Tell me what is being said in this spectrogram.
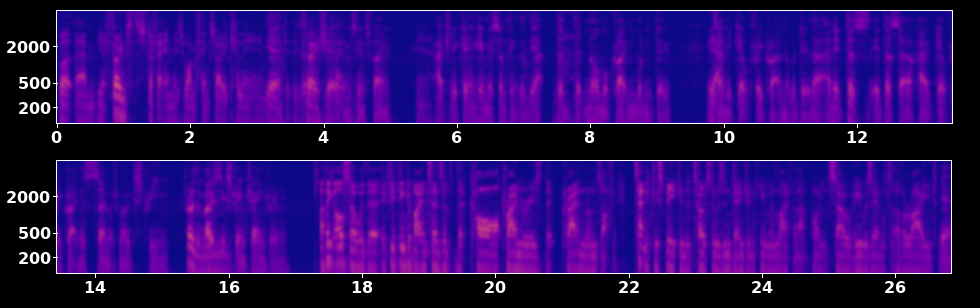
but um, you know, throwing stuff at him is one thing. Sorry, killing him. yeah. Throwing shit at him seems fine. Yeah. Actually, killing him is something that the that, that normal Kryten wouldn't do. It's Yeah. only guilt-free Kryten that would do that, and it does it does set up how guilt-free Kryten is so much more extreme. It's Probably the most Mm. extreme change, really. I think also with the if you think about it in terms of the core primaries that Kryten runs off, technically speaking, the toaster was endangering human life at that point, so he was able to override, Yeah,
